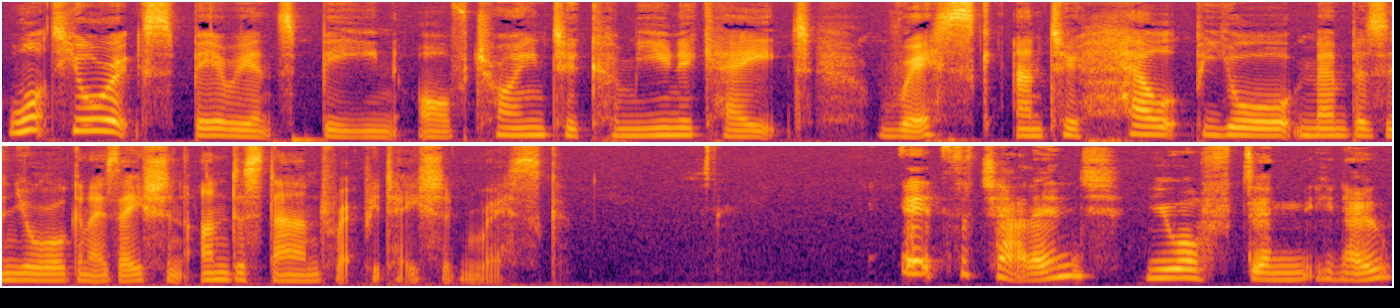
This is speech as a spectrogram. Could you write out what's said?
What's your experience been of trying to communicate risk and to help your members in your organisation understand reputation risk? It's a challenge. You often, you know,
